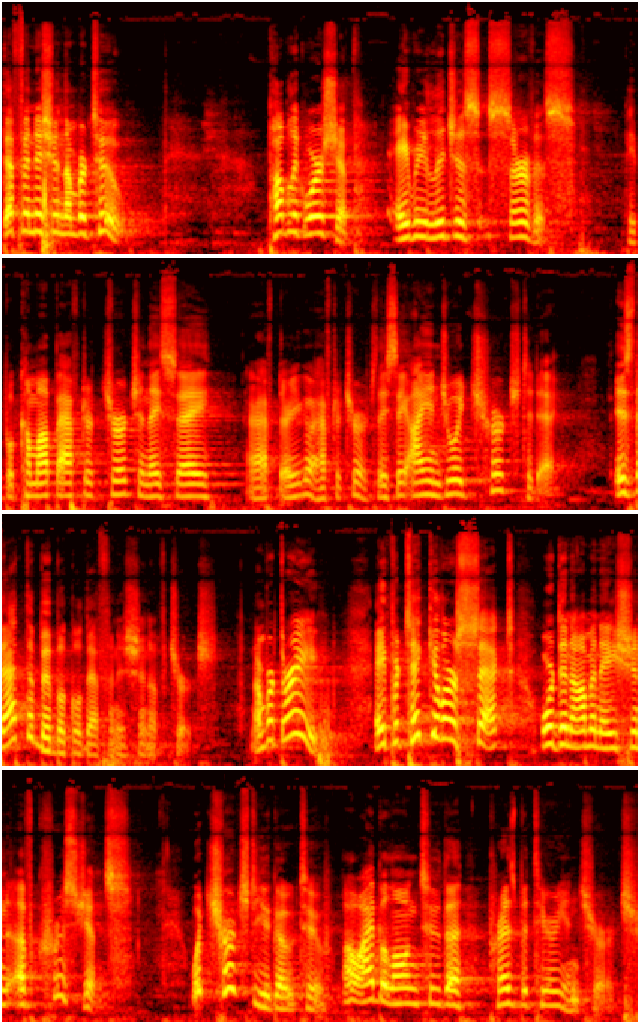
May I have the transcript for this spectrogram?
Definition number two public worship, a religious service. People come up after church and they say, after, there you go, after church, they say, I enjoyed church today. Is that the biblical definition of church? Number three, a particular sect or denomination of Christians. What church do you go to? Oh, I belong to the Presbyterian Church.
